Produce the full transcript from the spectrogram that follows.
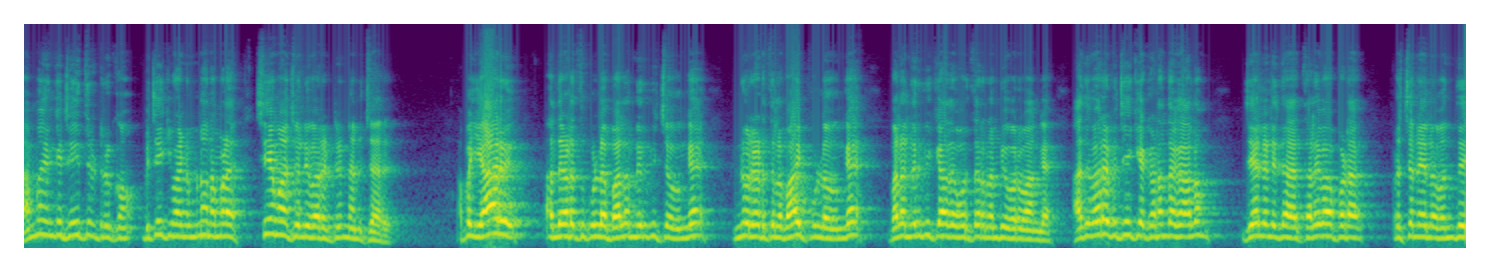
நம்ம எங்கே ஜெயித்துட்டு இருக்கோம்? விஜய்க்கு வேணும்னா நம்மளை சீமா சொல்லி வரட்டுன்னு நினச்சாரு. அப்போ யார் அந்த இடத்துக்குள்ள பலம் நிரூபிச்சவங்க? இன்னொரு இடத்துல வாய்ப்பு உள்ளவங்க? பலம் நிரூபிக்காத ஒருத்தரை நம்பி வருவாங்க. அது வேற விஜய்க்கு கடந்த காலம் ஜெயலலிதா தலைவா பட பிரச்சனையில் வந்து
